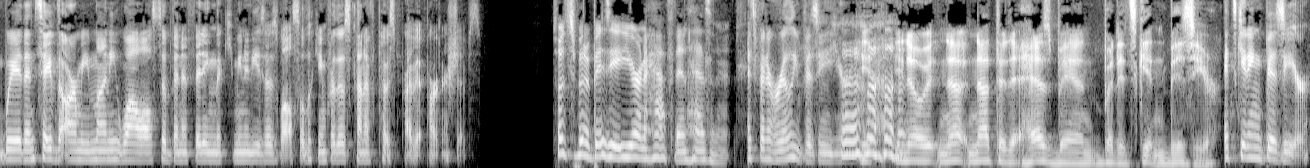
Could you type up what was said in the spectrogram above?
with and save the Army money while also benefiting the communities as well. So looking for those kind of post private partnerships. So it's been a busy year and a half then, hasn't it? It's been a really busy year. you, you know, it, not not that it has been, but it's getting busier. It's getting busier.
